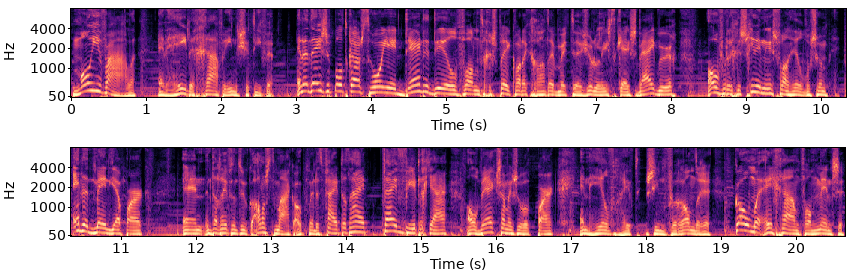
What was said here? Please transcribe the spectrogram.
mooie verhalen en hele gave initiatieven. En in deze podcast hoor je het derde deel van het gesprek... wat ik gehad heb met de journalist Kees Wijburg... over de geschiedenis van Hilversum en het Mediapark... En dat heeft natuurlijk alles te maken ook met het feit dat hij 45 jaar al werkzaam is op het park en heel veel heeft zien veranderen, komen en gaan van mensen,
